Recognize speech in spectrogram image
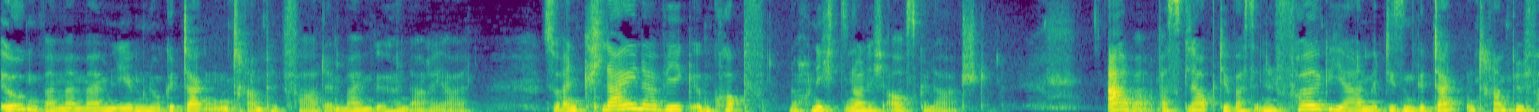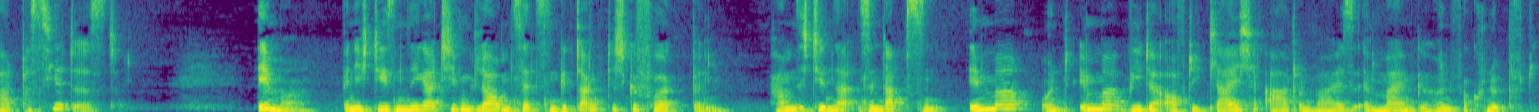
irgendwann mal in meinem Leben nur Gedankentrampelpfade in meinem Gehirnareal. So ein kleiner Weg im Kopf, noch nicht sonderlich ausgelatscht. Aber was glaubt ihr, was in den Folgejahren mit diesem Gedankentrampelfahrt passiert ist? Immer, wenn ich diesen negativen Glaubenssätzen gedanklich gefolgt bin, haben sich die Synapsen immer und immer wieder auf die gleiche Art und Weise in meinem Gehirn verknüpft.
